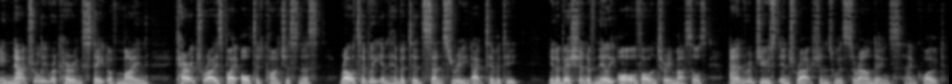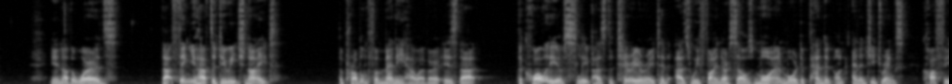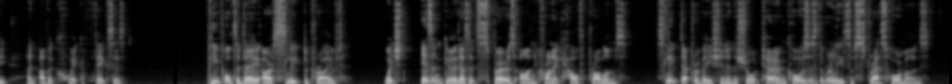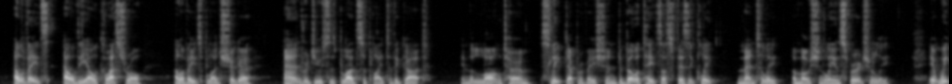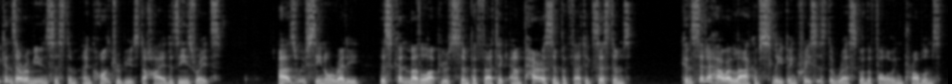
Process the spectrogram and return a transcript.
a naturally recurring state of mind characterized by altered consciousness, relatively inhibited sensory activity, inhibition of nearly all voluntary muscles, and reduced interactions with surroundings. In other words, that thing you have to do each night. The problem for many, however, is that the quality of sleep has deteriorated as we find ourselves more and more dependent on energy drinks, coffee, and other quick fixes. People today are sleep deprived, which isn't good as it spurs on chronic health problems. Sleep deprivation in the short term causes the release of stress hormones, elevates LDL cholesterol, elevates blood sugar, and reduces blood supply to the gut. In the long term, sleep deprivation debilitates us physically, mentally, emotionally, and spiritually. It weakens our immune system and contributes to higher disease rates. As we've seen already, this can muddle up your sympathetic and parasympathetic systems Consider how a lack of sleep increases the risk of the following problems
